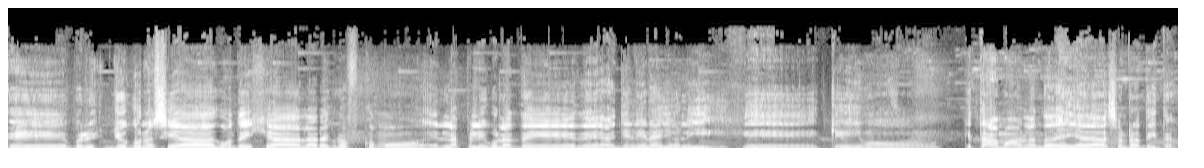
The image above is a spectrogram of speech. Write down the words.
eh, pero yo conocía, como te dije, a Lara Croft como en las películas de, de Angelina Jolie que, que vimos, que estábamos hablando de ella hace un ratito.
